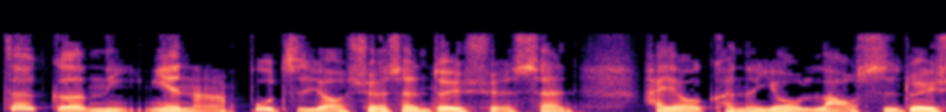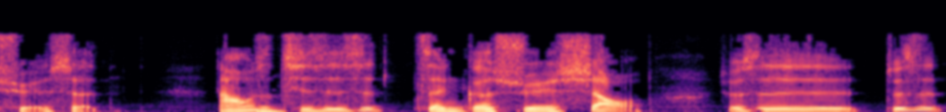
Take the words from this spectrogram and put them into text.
这个里面啊，不只有学生对学生，还有可能有老师对学生，然后其实是整个学校，就是就是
